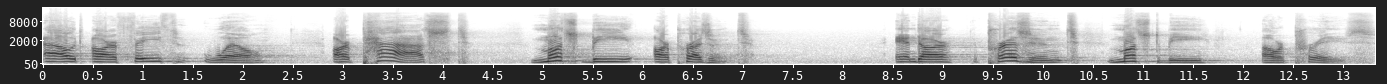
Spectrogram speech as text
out our faith well, our past must be our present, and our present must be our praise.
